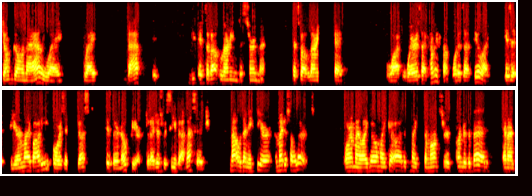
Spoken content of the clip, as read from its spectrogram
don't go in that alleyway, right? That it, it's about learning discernment. It's about learning. Okay, what, where is that coming from? What does that feel like? Is it fear in my body or is it just, is there no fear? Did I just receive that message? Not with any fear. Am I just alert? Or am I like, oh my God, it's like the monster under the bed and I'm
